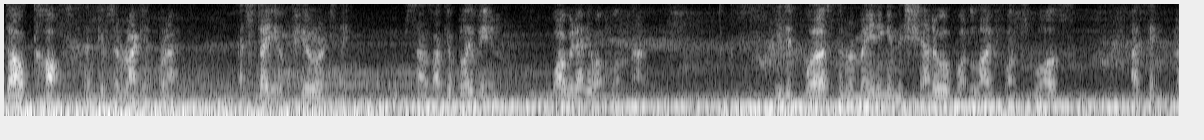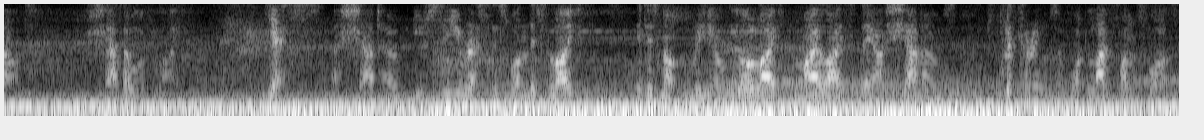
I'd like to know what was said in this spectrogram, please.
Dhall coughs, then gives a ragged breath. A state of purity. Sounds like oblivion. Why would anyone want that? Is it worse than remaining in the shadow of what life once was? I think not. Shadow of life? Yes, a shadow. You see, restless one, this life, it is not real. Your life, my life, they are shadows, flickerings of what life once was.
